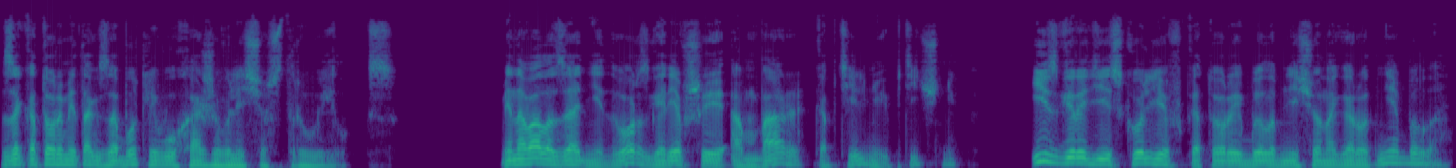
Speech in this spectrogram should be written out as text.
за которыми так заботливо ухаживали сестры Уилкс. Миновала задний двор, сгоревшие амбары, коптильню и птичник. Изгороди из кольев, которой был обнесен огород, не было,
